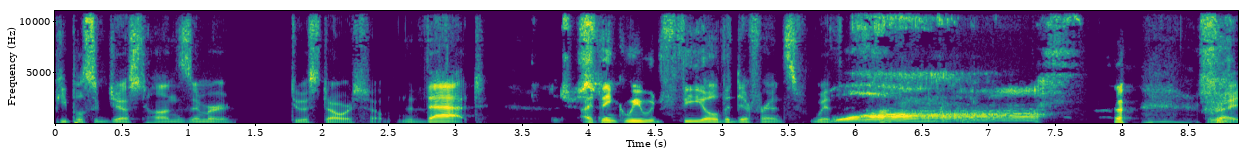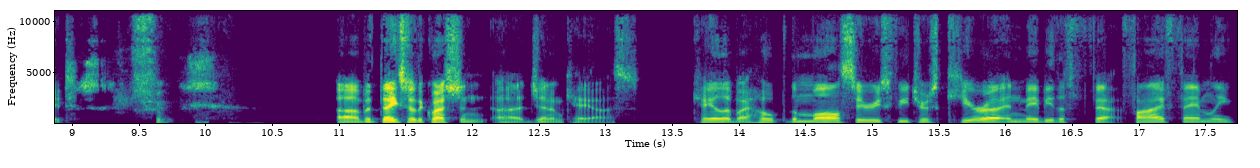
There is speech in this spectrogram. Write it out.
people suggest Hans Zimmer do a Star Wars film. That I think we would feel the difference with. right. Uh, but thanks for the question, uh, Genom Chaos. Caleb, I hope the Maul series features Qi'ra and maybe the fa- five family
